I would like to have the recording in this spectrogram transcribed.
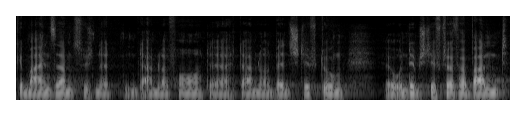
gemeinsam zwischen dem Daimler Fonds, der Daimler und Benz Stiftung äh, und dem Stifterverband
